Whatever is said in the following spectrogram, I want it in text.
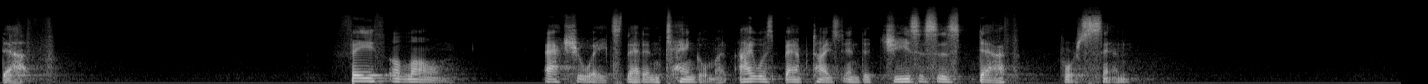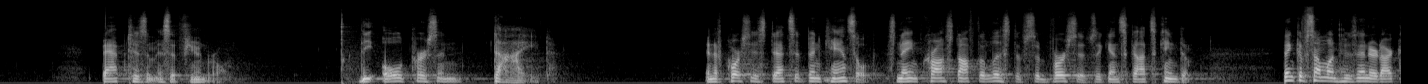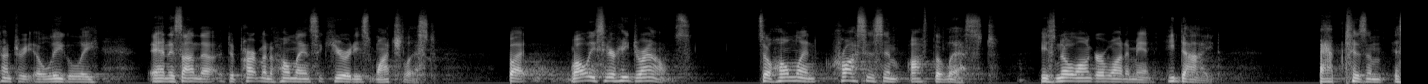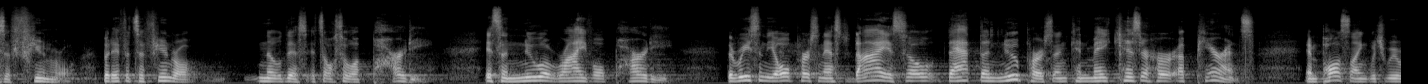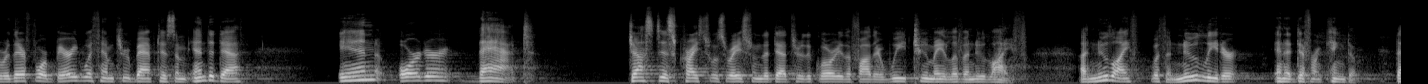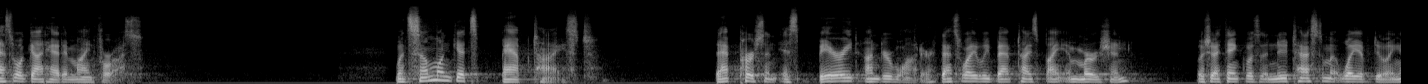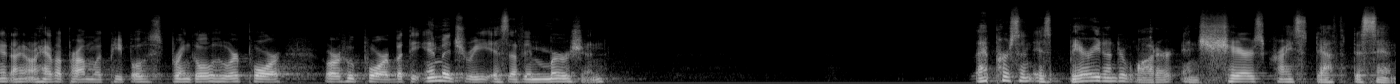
death. Faith alone actuates that entanglement. I was baptized into Jesus' death for sin. Baptism is a funeral. The old person died. And of course, his debts have been canceled. His name crossed off the list of subversives against God's kingdom. Think of someone who's entered our country illegally and is on the Department of Homeland Security's watch list. But while he's here, he drowns. So Homeland crosses him off the list. He's no longer a wanted man. He died. Baptism is a funeral. But if it's a funeral, know this it's also a party. It's a new arrival party. The reason the old person has to die is so that the new person can make his or her appearance. In Paul's language, we were therefore buried with him through baptism into death, in order that, just as Christ was raised from the dead through the glory of the Father, we too may live a new life. A new life with a new leader in a different kingdom. That's what God had in mind for us. When someone gets baptized, that person is buried underwater. That's why we baptize by immersion, which I think was a New Testament way of doing it. I don't have a problem with people who sprinkle who are poor or who pour, but the imagery is of immersion. That person is buried underwater and shares Christ's death to sin.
